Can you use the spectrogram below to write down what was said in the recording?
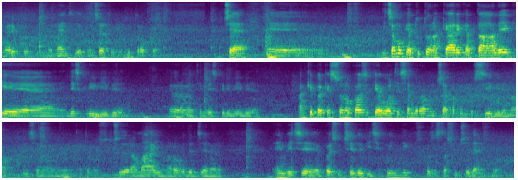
magari il momento del concerto che purtroppo c'è, eh, diciamo che ha tutta una carica tale che è indescrivibile, è veramente indescrivibile anche perché sono cose che a volte sembrano cioè, proprio impossibili, no? Dice, no, tanto non succederà mai una roba del genere. E invece poi succede e dici, quindi cosa sta succedendo?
